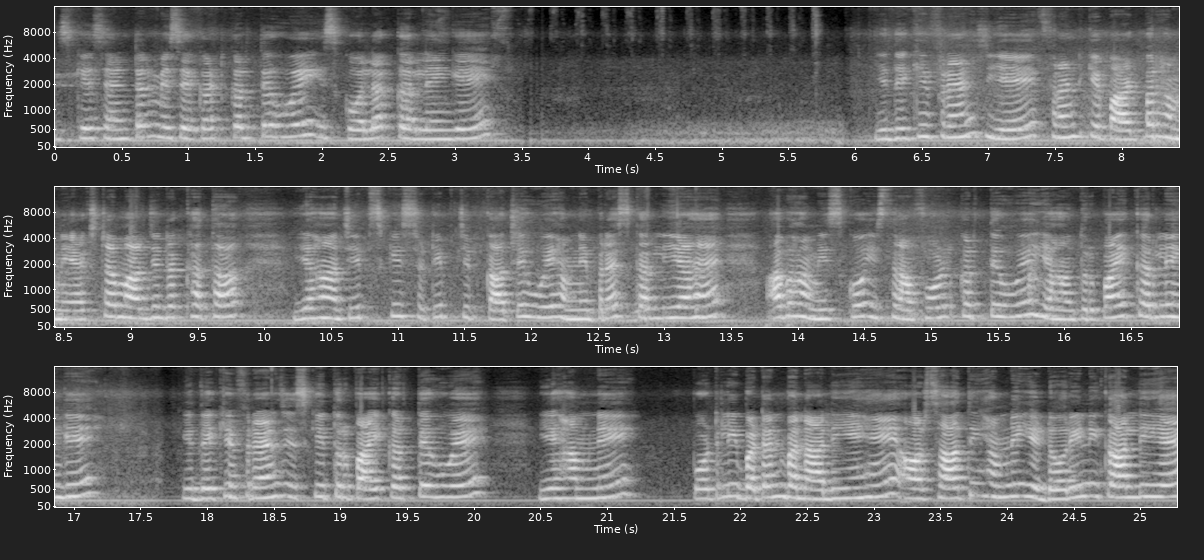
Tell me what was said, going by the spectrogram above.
इसके सेंटर में से कट करते हुए इसको अलग कर लेंगे। ये देखिए फ्रेंड्स ये फ्रंट के पार्ट पर हमने एक्स्ट्रा मार्जिन रखा था। यहाँ चिप्स की स्टिप चिपकाते हुए हमने प्रेस कर लिया है। अब हम इसको इस तरह फोल्ड करते हुए यहाँ तुरपाई कर लेंगे। ये देखिए फ्रेंड्स इसकी तुरपाई करते हुए ये हमने पोटली बटन बना लिए हैं और साथ ही हमने ये डोरी निकाल ली है।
